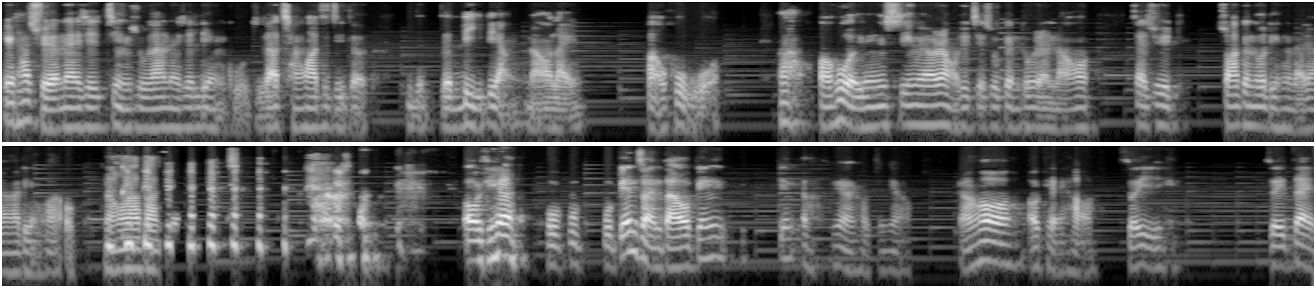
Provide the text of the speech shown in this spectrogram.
因为他学的那些禁术，他那些练骨，只是要强化自己的的的力量，然后来保护我啊！保护我的原因是因为要让我去接触更多人，然后再去抓更多灵魂来让他炼化。哦，然后他发现，哦天啊！我我我边转达，我边边啊，天啊，好惊讶！然后 OK 好，所以所以在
